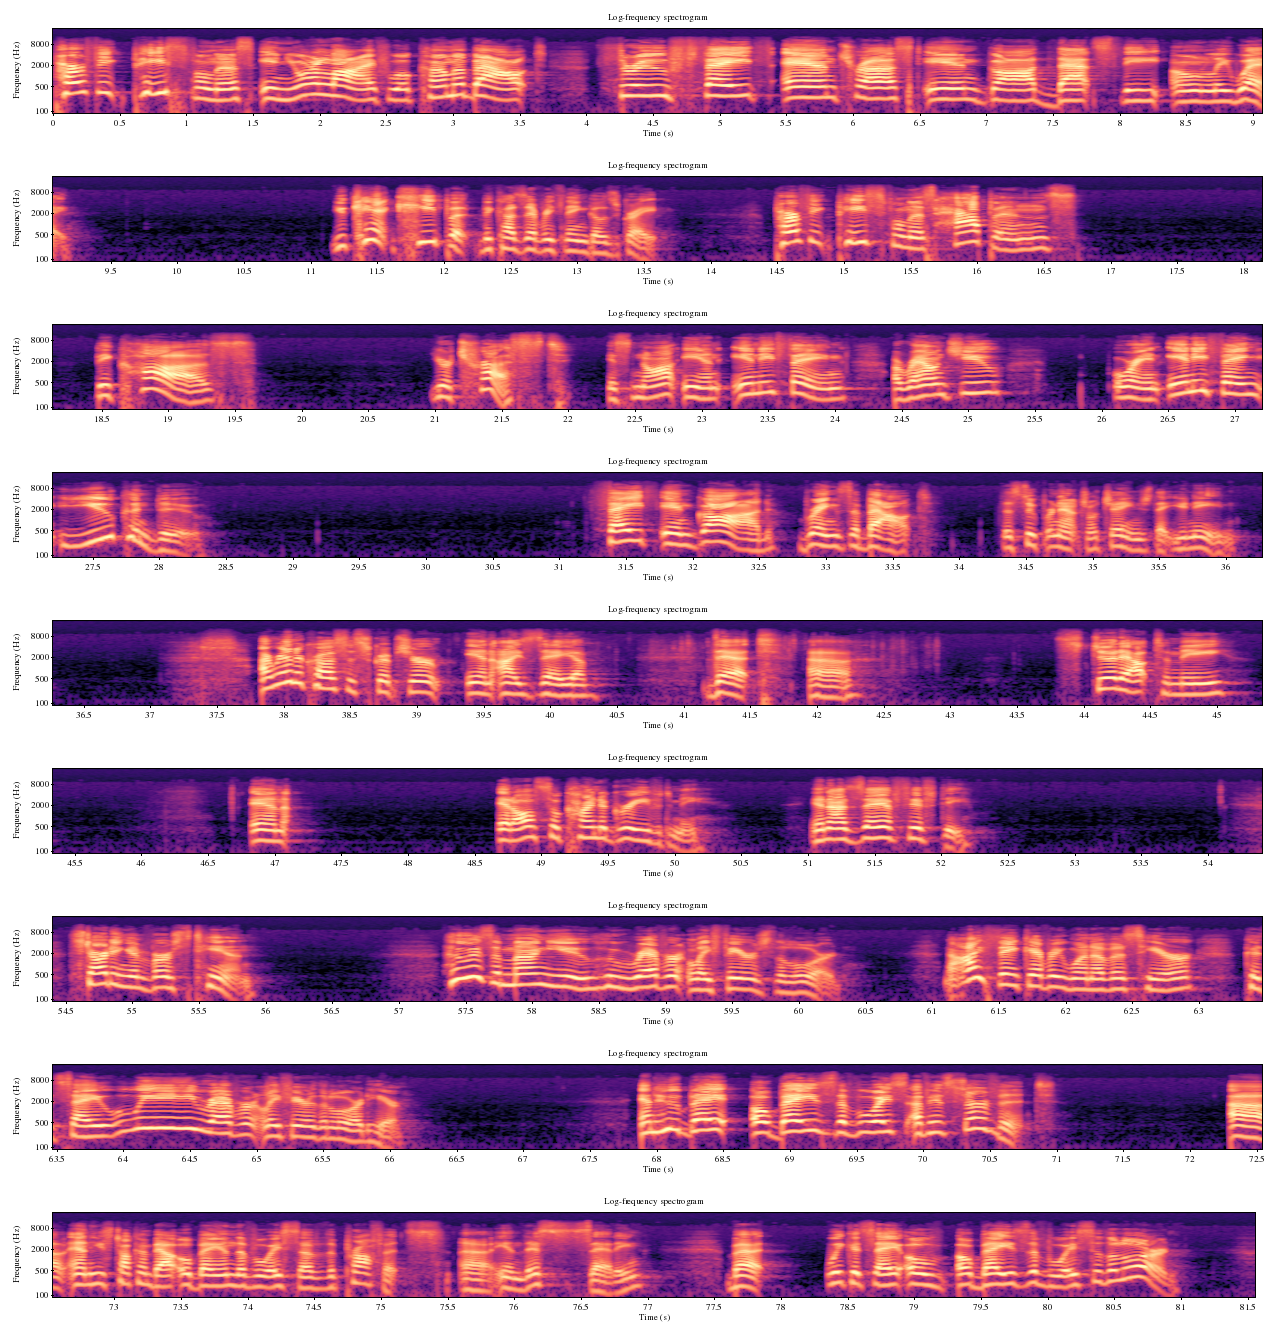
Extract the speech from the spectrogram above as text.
Perfect peacefulness in your life will come about through faith and trust in God. That's the only way. You can't keep it because everything goes great. Perfect peacefulness happens because your trust is not in anything around you or in anything you can do faith in God brings about the supernatural change that you need. I ran across a scripture in Isaiah that uh, stood out to me, and it also kind of grieved me. In Isaiah 50, starting in verse 10 Who is among you who reverently fears the Lord? Now, I think every one of us here could say, We reverently fear the Lord here. And who obeys the voice of his servant. Uh, and he's talking about obeying the voice of the prophets uh, in this setting. But we could say, o- obeys the voice of the Lord.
